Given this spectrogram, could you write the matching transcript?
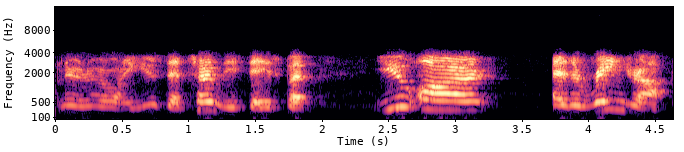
I don't even want to use that term these days, but you are, as a raindrop,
